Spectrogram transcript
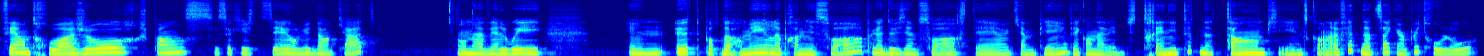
fait en trois jours, je pense. C'est ça que je disais, au lieu d'en quatre. On avait loué une hutte pour dormir le premier soir, puis le deuxième soir, c'était un camping. Fait qu'on avait dû traîner toute notre tente, puis en tout cas, on avait fait notre sac un peu trop lourd.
